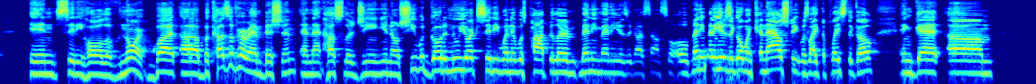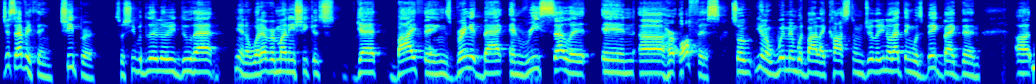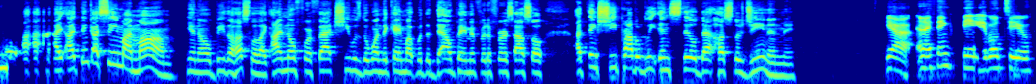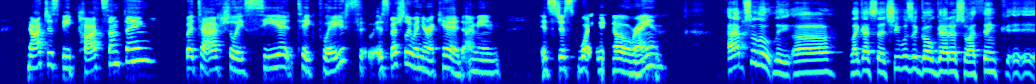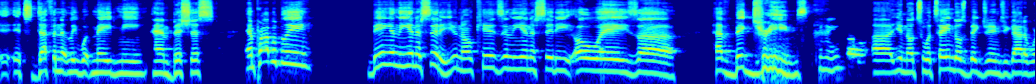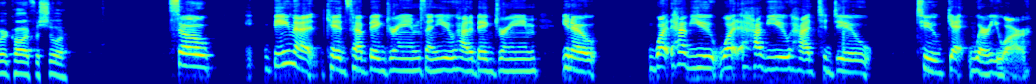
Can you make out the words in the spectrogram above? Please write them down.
in City Hall of Newark. But uh, because of her ambition and that hustler gene, you know, she would go to New York City when it was popular many, many years ago. I sound so old. Many, many years ago when Canal Street was like the place to go and get um, just everything cheaper. So she would literally do that, you know, whatever money she could get, buy things, bring it back, and resell it in uh, her office. So you know, women would buy like costume jewelry. You know, that thing was big back then. Uh, so I, I, I think I seen my mom, you know, be the hustler. Like I know for a fact she was the one that came up with the down payment for the first house. So I think she probably instilled that hustler gene in me. Yeah, and I think being able to not just be taught something, but to actually see it take place, especially when you're a kid. I mean, it's just what you know, right? Absolutely. Uh like I said, she was a go getter. So I think it's definitely what made me ambitious and probably being in the inner city. You know, kids in the inner city always uh, have big dreams. Mm-hmm. So, uh, you know, to attain those big dreams, you got to work hard for sure. So, being that kids have big dreams and you had a big dream, you know, what have you what have you had to do to get where you are?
